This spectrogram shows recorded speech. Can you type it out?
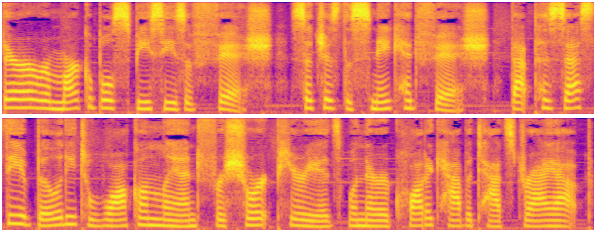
There are remarkable species of fish, such as the snakehead fish, that possess the ability to walk on land for short periods when their aquatic habitats dry up.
